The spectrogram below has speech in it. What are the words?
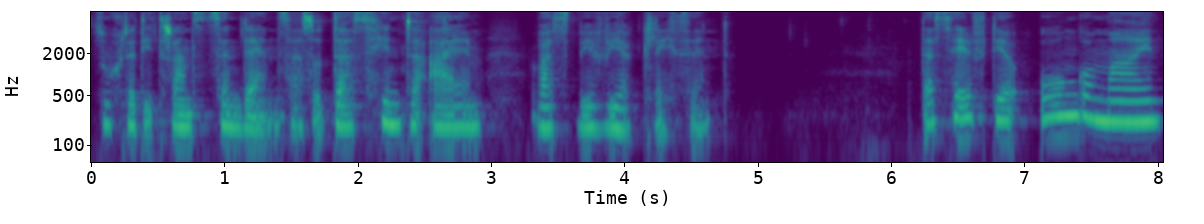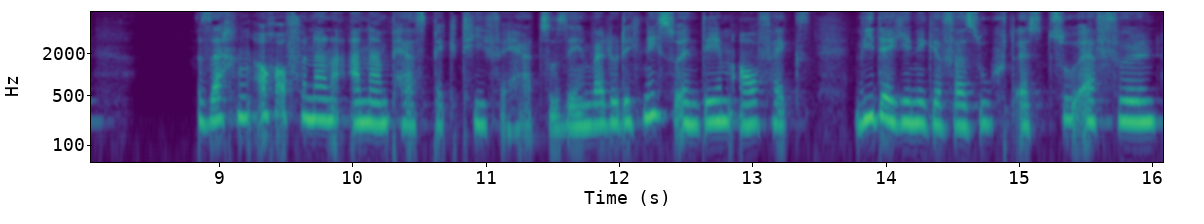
sucht er die Transzendenz, also das hinter allem, was wir wirklich sind. Das hilft dir ungemein, Sachen auch auf von einer anderen Perspektive her zu sehen, weil du dich nicht so in dem aufhängst, wie derjenige versucht, es zu erfüllen,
